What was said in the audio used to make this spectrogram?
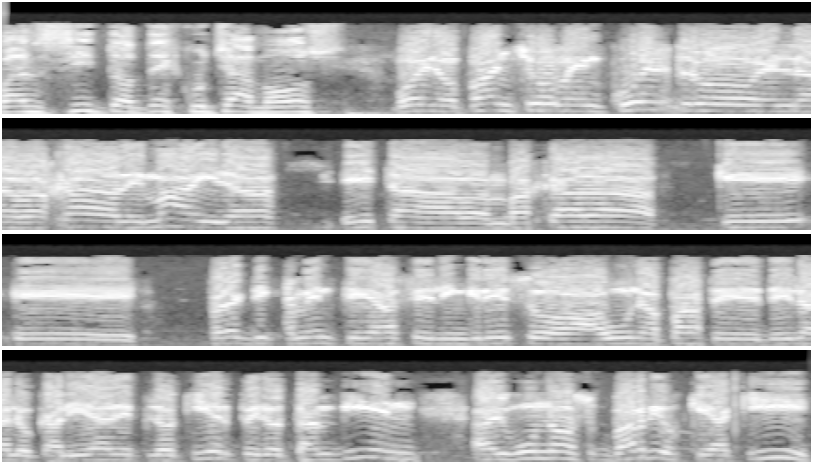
Juancito, te escuchamos. Bueno, Pancho, me encuentro en la bajada de Mayra, esta bajada que eh, prácticamente hace el ingreso a una parte de la localidad de Plotier, pero también algunos barrios que aquí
